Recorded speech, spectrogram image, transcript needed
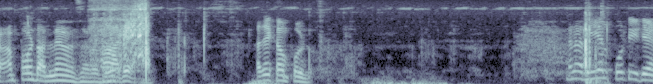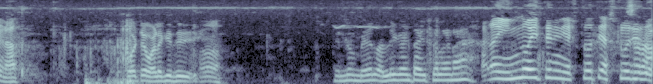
ಕಾಂಪೌಂಡ್ ಅಲ್ಲೇ ಸರ್. ಅದೇ. ಅದೇ ಕಾಂಪೌಂಡ್. ಅಣ್ಣ ರಿಯಲ್ ಕೋಟಿ ಇದೆ ಅಣ್ಣ. ಕೋಟೆ ಒಳಗಿದ್ದೀವಿ. ಹಾಂ. ಇನ್ನು ಮೇಲೆ ಅಲ್ಲಿ ಗಂಟೆ ಆಯ್ತಲ್ಲ ಅಣ್ಣ? ಅಣ್ಣ ಇನ್ನೂ ಐತೆ ನೀನು ಎಷ್ಟು ಹೊತ್ತಿ ಅಷ್ಟು ಅಲ್ಲಿ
